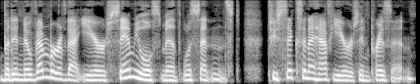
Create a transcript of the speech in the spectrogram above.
But in November of that year, Samuel Smith was sentenced to six and a half years in prison.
